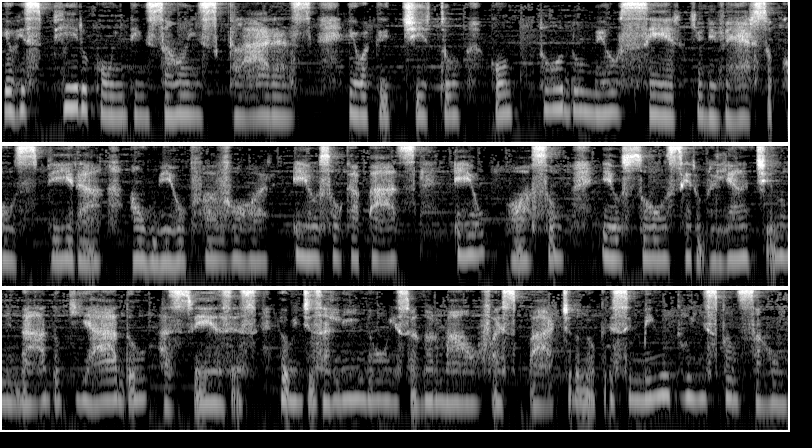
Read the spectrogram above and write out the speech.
eu respiro com intenções claras, eu acredito com todo o meu ser que o universo conspira ao meu favor. Eu sou capaz, eu posso, eu sou um ser brilhante, iluminado, guiado. Às vezes eu me desalinho, isso é normal, faz parte do meu crescimento e expansão,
